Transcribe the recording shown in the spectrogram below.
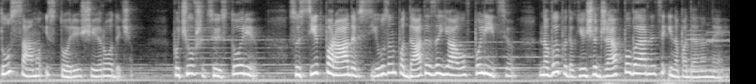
ту саму історію, що й родичам. Почувши цю історію, сусід порадив Сьюзен подати заяву в поліцію на випадок, якщо Джеф повернеться і нападе на неї.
